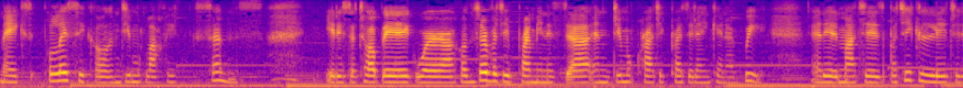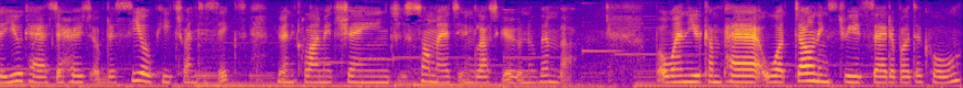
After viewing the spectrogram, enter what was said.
makes political and democratic sense. It is a topic where a conservative prime minister and democratic president can agree, and it matters particularly to the UK as the host of the COP26 UN Climate Change Summit in Glasgow in November. But when you compare what Downing Street said about the call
